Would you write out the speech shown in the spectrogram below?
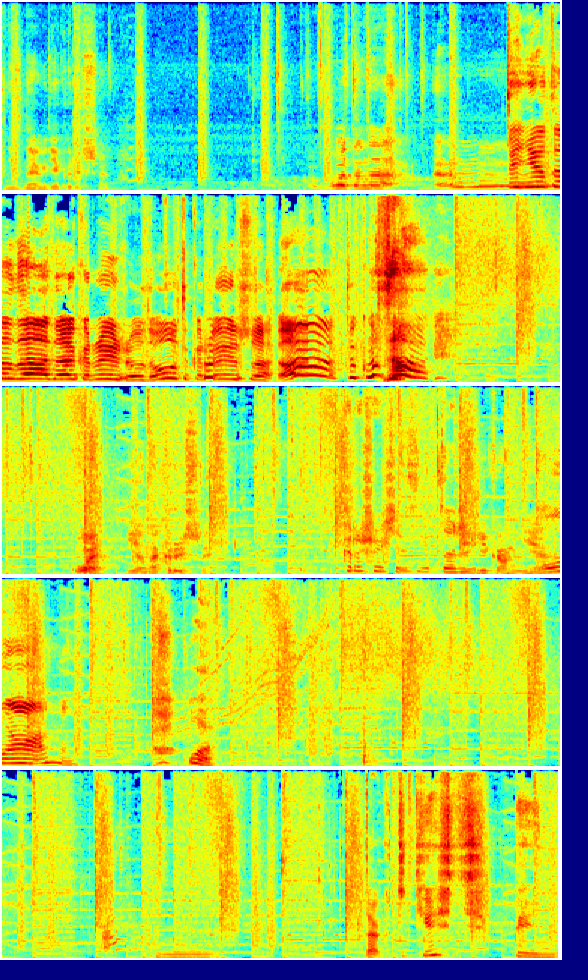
Не знаю, где крыша. Вот она. А, Ты не туда, на крышу. Тут крыша. А, ты куда? Ой, я на крыше. Хорошо, сейчас я тоже. Беги ко мне. О! Так, тут есть пень,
